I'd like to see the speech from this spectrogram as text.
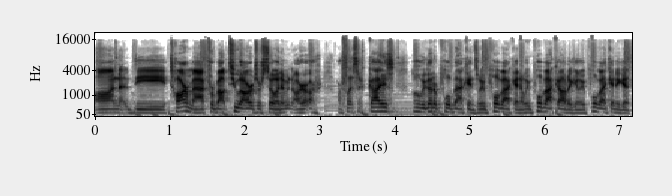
on the tarmac for about two hours or so, and I our, our, our flight's like, guys, oh, we gotta pull back in. So we pull back in, and we pull back out again. We pull back in again.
